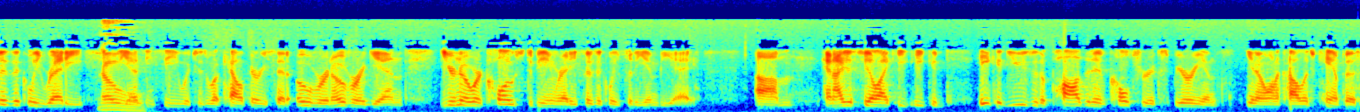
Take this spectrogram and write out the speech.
physically ready No. for the SEC, which is what Calipari said over and over again. You're nowhere close to being ready physically for the NBA. Um, and I just feel like he, he could he could use it a positive culture experience, you know, on a college campus.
